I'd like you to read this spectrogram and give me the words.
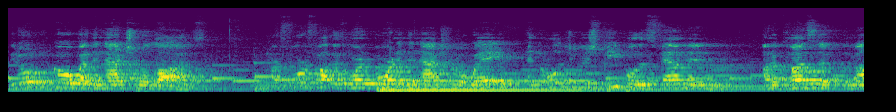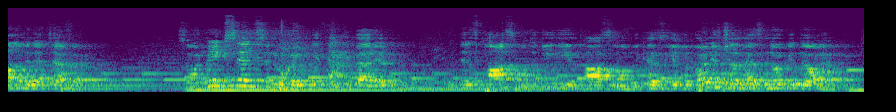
We don't go by the natural laws. Our forefathers weren't born in the natural way, and the whole Jewish people is founded on a concept, the Malam Teva. So it makes sense in a way when you think about it, that it's possible to do the impossible, because the Rebbeinu Shalom has no Gedolah.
